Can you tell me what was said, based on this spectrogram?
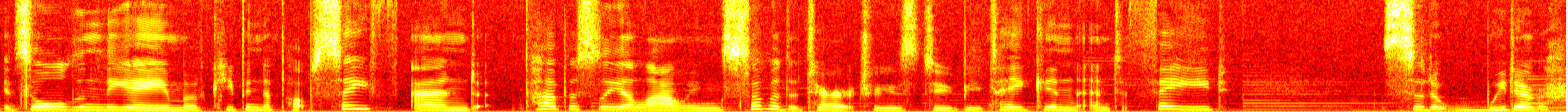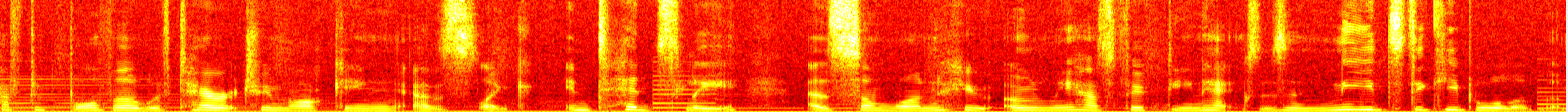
It's all in the aim of keeping the pups safe and purposely allowing some of the territories to be taken and to fade so that we don't have to bother with territory marking as like intensely as someone who only has 15 hexes and needs to keep all of them.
